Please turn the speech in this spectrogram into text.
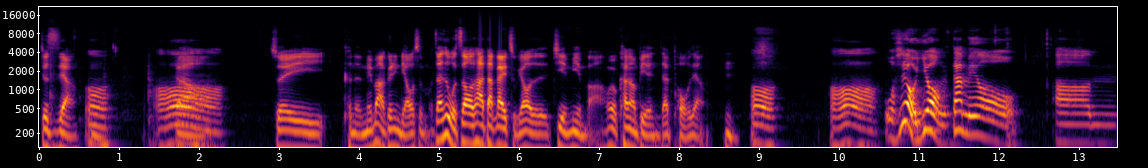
就是这样。哦，哦，对啊，所以可能没办法跟你聊什么，但是我知道它大概主要的界面吧。我有看到别人在 po 这样。嗯，哦，哦，我是有用，但没有，嗯。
